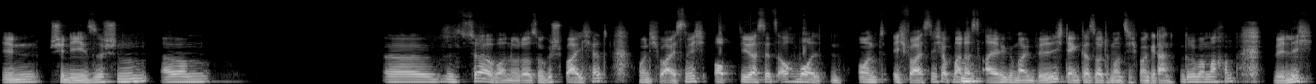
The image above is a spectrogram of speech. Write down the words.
in chinesischen ähm, äh, Servern oder so gespeichert. Und ich weiß nicht, ob die das jetzt auch wollten. Und ich weiß nicht, ob man das mhm. allgemein will. Ich denke, da sollte man sich mal Gedanken drüber machen. Will ich,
